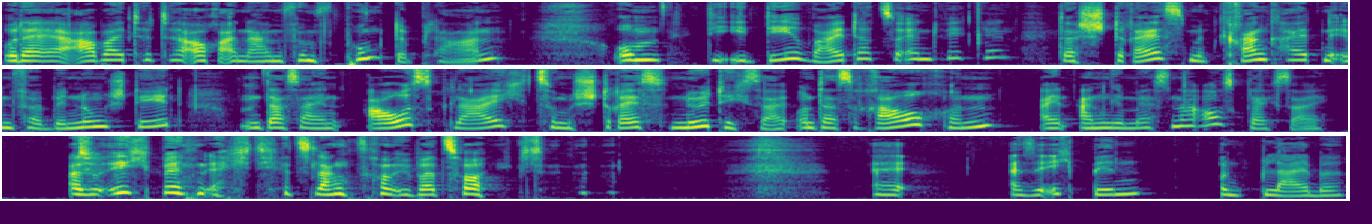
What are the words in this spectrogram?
Oder er arbeitete auch an einem Fünf-Punkte-Plan, um die Idee weiterzuentwickeln, dass Stress mit Krankheiten in Verbindung steht und dass ein Ausgleich zum Stress nötig sei und dass Rauchen ein angemessener Ausgleich sei. Also ich bin echt jetzt langsam überzeugt. Äh, also ich bin und bleibe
